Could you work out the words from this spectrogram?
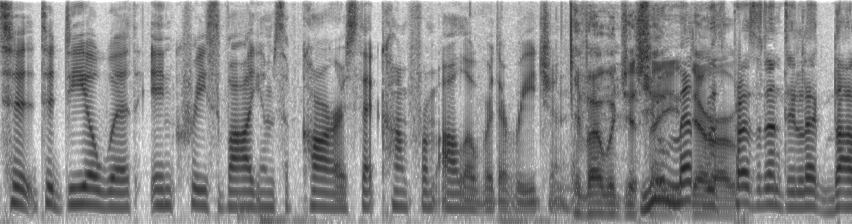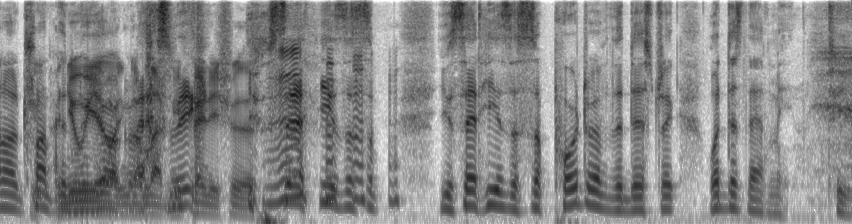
to to deal with increased volumes of cars that come from all over the region. If I would just you say met with are, President-elect Donald Trump in New York last week. you said he's a you said he is a supporter of the district. What does that mean to you?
